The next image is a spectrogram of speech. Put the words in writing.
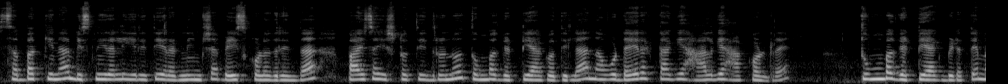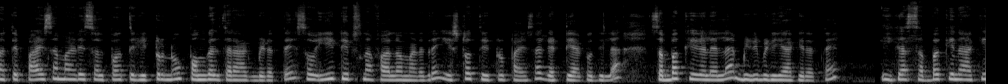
ಸಬ್ಬಕ್ಕಿನ ಬಿಸಿನೀರಲ್ಲಿ ಈ ರೀತಿ ಎರಡು ನಿಮಿಷ ಬೇಯಿಸ್ಕೊಳ್ಳೋದ್ರಿಂದ ಪಾಯಸ ಎಷ್ಟೊತ್ತಿದ್ರೂ ತುಂಬ ಗಟ್ಟಿ ಆಗೋದಿಲ್ಲ ನಾವು ಡೈರೆಕ್ಟಾಗಿ ಹಾಲಿಗೆ ಹಾಕ್ಕೊಂಡ್ರೆ ತುಂಬ ಗಟ್ಟಿಯಾಗಿಬಿಡುತ್ತೆ, ಮತ್ತು ಪಾಯಸ ಮಾಡಿ ಸ್ವಲ್ಪ ಹೊತ್ತು ಹಿಟ್ಟರು ಪೊಂಗಲ್ ಥರ ಆಗಿಬಿಡುತ್ತೆ. ಸೊ ಈ ಟಿಪ್ಸ್ನ ಫಾಲೋ ಮಾಡಿದ್ರೆ ಎಷ್ಟೊತ್ತು ಹಿಟ್ಟರು ಪಾಯಸ ಗಟ್ಟಿ ಆಗೋದಿಲ್ಲ ಸಬ್ಬಕ್ಕಿಗಳೆಲ್ಲ ಬಿಡಿ ಬಿಡಿಯಾಗಿರುತ್ತೆ. ಈಗ ಸಬ್ಬಕ್ಕಿನ ಹಾಕಿ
